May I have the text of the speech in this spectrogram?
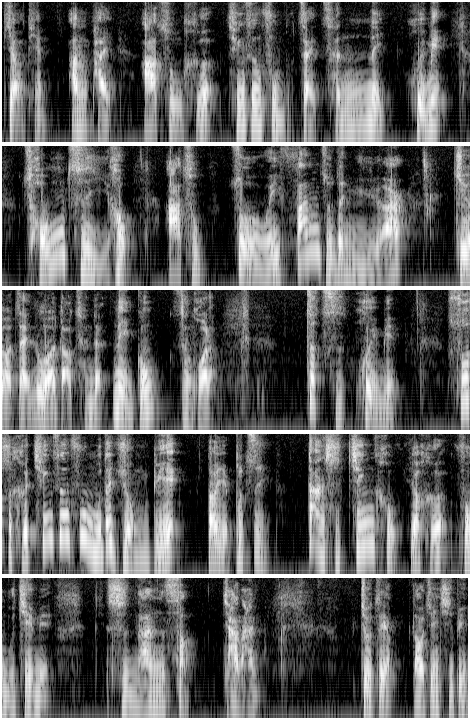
第二天安排。阿初和亲生父母在城内会面，从此以后，阿初作为藩主的女儿，就要在鹿儿岛城的内宫生活了。这次会面说是和亲生父母的永别，倒也不至于，但是今后要和父母见面，是难上加难。就这样，岛津骑兵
